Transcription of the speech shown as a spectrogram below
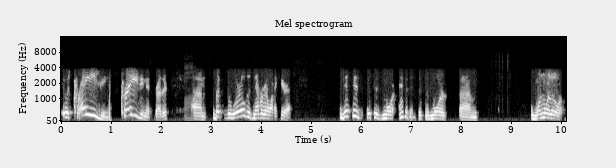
It was craziness, craziness, brother. Wow. Um, but the world is never going to want to hear us. This is this is more evidence. This is more um, one more little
